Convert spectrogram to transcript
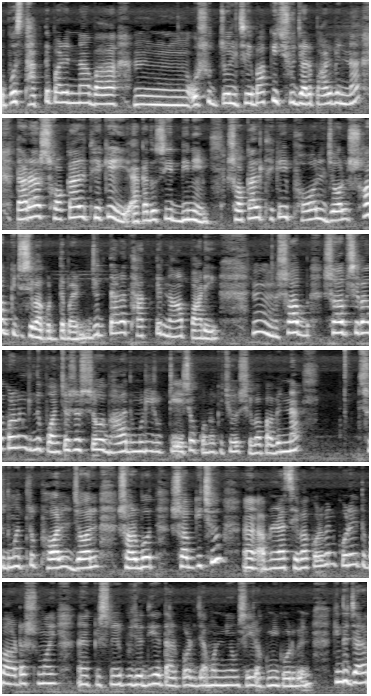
উপোস থাকতে পারেন না বা ওষুধ চলছে বা কিছু যারা পারবেন না, তারা সকাল থেকেই, একাদশীর দিনে সকাল থেকেই ফল, জল সব কিছু সেবা করতে পারেন। যদি তারা থাকতে না পারে সব সব সেবা করবেন, কিন্তু পঞ্চশস্য, ভাত, মুড়ি, রুটি, এসব কোনো কিছু সেবা পাবেন না। শুধুমাত্র ফল, জল, শরবত সব কিছু আপনারা সেবা করবেন করে তো বারোটার সময় কৃষ্ণের পুজো দিয়ে তারপর যেমন নিয়ম সেই রকমই করবেন। কিন্তু যারা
